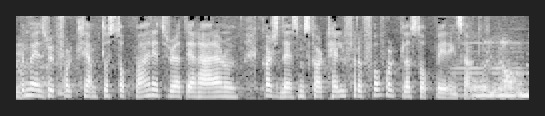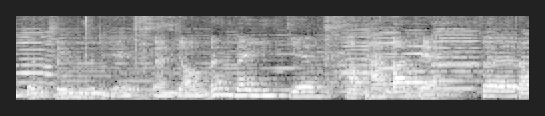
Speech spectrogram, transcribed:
Jeg tror folk kommer til å stoppe her. Jeg tror at det her er noe, kanskje det som skal til for å få folk til å stoppe i Ringsaker. Jammen tror jeg, men jammen veit jeg at han var rett for å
